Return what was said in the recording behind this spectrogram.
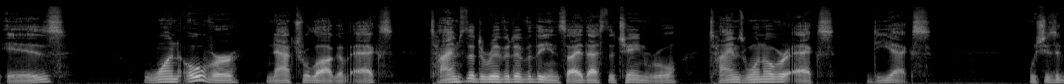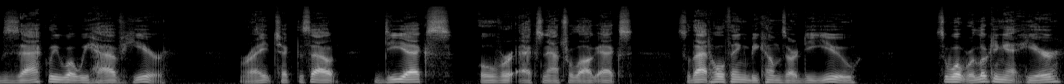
is 1 over natural log of x times the derivative of the inside, that's the chain rule, times 1 over x dx, which is exactly what we have here, right? Check this out, dx over x natural log x. So that whole thing becomes our du. So what we're looking at here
